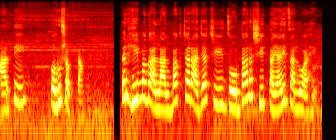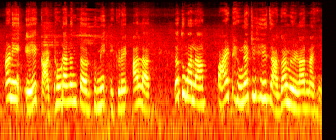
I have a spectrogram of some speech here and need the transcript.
आरती करू शकता. तर ही बघा लालबागच्या राजाची जोरदार अशी तयारी चालू आहे. आणि एक आठवड्यानंतर तुम्ही इकडे आलात तर तुम्हाला पाय ठेवण्याची ही जागा मिळणार नाही.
